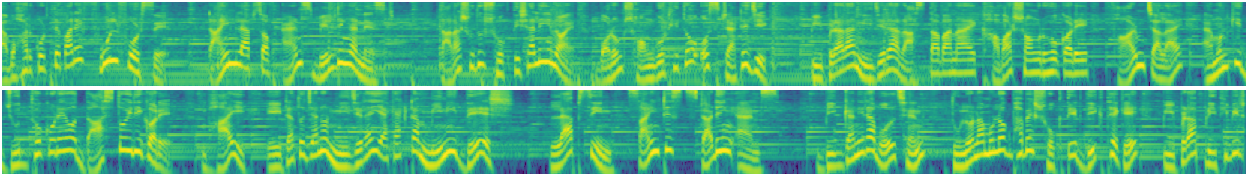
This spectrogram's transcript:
ব্যবহার করতে পারে ফুল ফোর্সে time lapse of ants building a nest তারা শুধু শক্তিশালীই নয়, বরং সংগঠিত ও স্ট্র্যাটেজিক পিঁপড়ারা নিজেরা রাস্তা বানায়, খাবার সংগ্রহ করে ফার্ম চালায়, এমনকি যুদ্ধ করেও দাস তৈরি করে। ভাই, এইটা তো যেন নিজেরাই এক একটা মিনি দেশ। ল্যাপসিন সায়েন্টিস্ট স্টাডিং অ্যান্ডস বিজ্ঞানীরা বলছেন, তুলনামূলকভাবে শক্তির দিক থেকে পিঁপড়া পৃথিবীর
